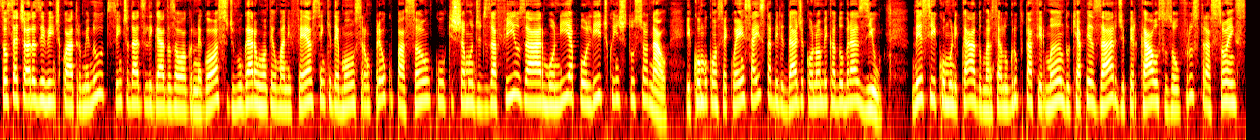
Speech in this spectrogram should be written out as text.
São 7 horas e 24 minutos. Entidades ligadas ao agronegócio divulgaram ontem um manifesto em que demonstram preocupação com o que chamam de desafios à harmonia político-institucional e, como consequência, à estabilidade econômica do Brasil. Nesse comunicado, Marcelo Grupo está afirmando que, apesar de percalços ou frustrações,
